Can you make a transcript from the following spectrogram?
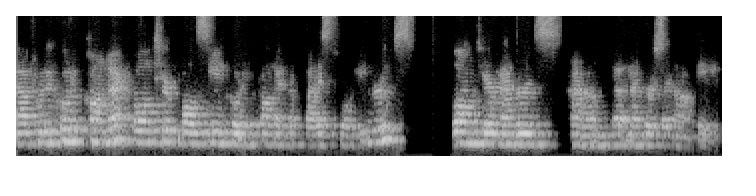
Uh, for the code of conduct, volunteer policy and code of conduct applies to working groups. Volunteer members, um, but members are not paid.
